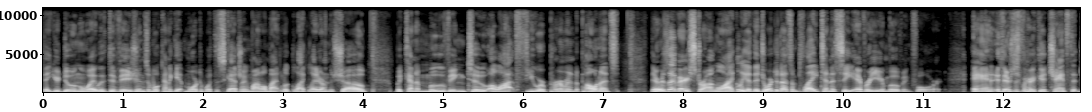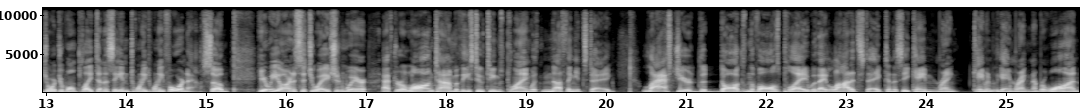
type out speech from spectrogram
that you're doing away with divisions, and we'll kind of get more to what the scheduling model might look like later on the show, but kind of moving to a lot fewer permanent opponents, there is a very strong likelihood that Georgia doesn't play Tennessee every year moving forward. And there's a very good chance that Georgia won't play Tennessee in 2024 now. So here we are in a situation where, after a long time of these two teams playing with nothing at stake, last year the Dogs and the Vols played with a lot at stake. Tennessee came ranked came into the game ranked number one.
